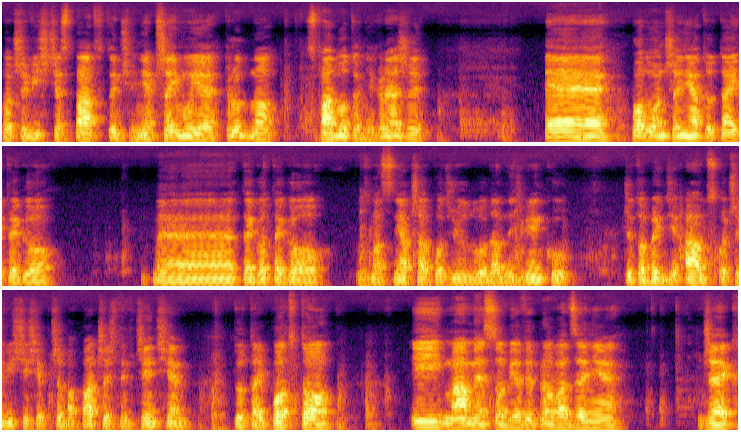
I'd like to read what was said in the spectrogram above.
Oczywiście spadł, tym się nie przejmuję. Trudno. Spadło to niech leży. E, podłączenia tutaj tego, e, tego, tego wzmacniacza pod źródło danych dźwięku czy to będzie AUX. Oczywiście się trzeba patrzeć tym wcięciem tutaj pod to. I mamy sobie wyprowadzenie jack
